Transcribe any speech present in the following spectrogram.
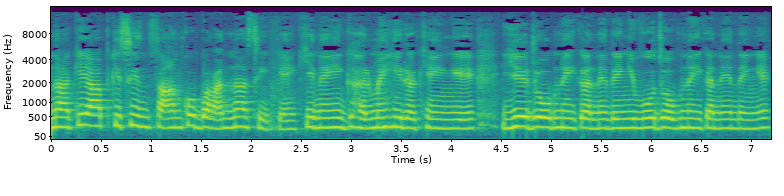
ना कि आप किसी इंसान को बांधना सीखें कि नहीं घर में ही रखेंगे ये जॉब नहीं करने देंगे वो जॉब नहीं करने देंगे।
